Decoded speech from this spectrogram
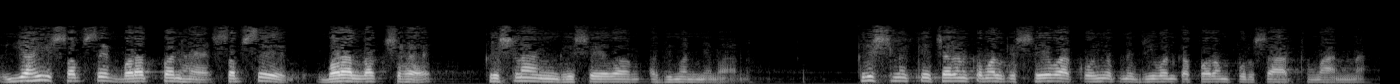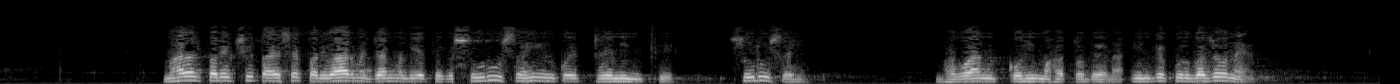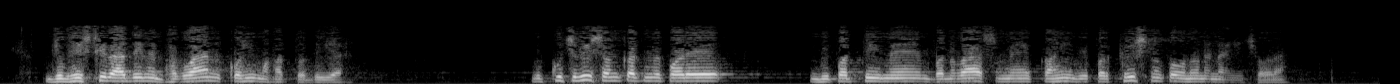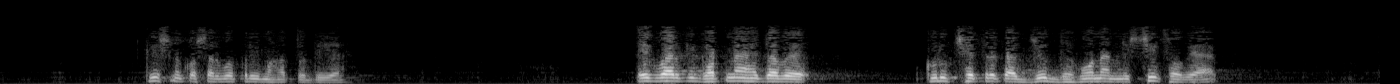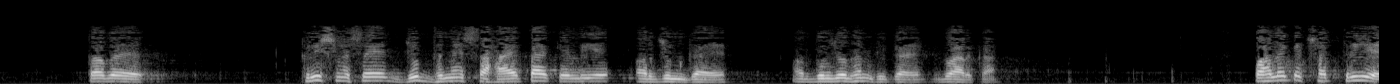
तो यही सबसे बड़प्पन है, सबसे बड़ा लक्ष्य है कृष्णांग सेवम अधिमन्यमान कृष्ण के चरण कमल की सेवा को ही अपने जीवन का परम पुरुषार्थ मानना। महाराज परीक्षित ऐसे परिवार में जन्म लिए थे कि शुरू से ही इनको एक ट्रेनिंग थी। शुरू से ही। भगवान को ही महत्व देना। इनके पूर्वजों ने, युधिष्ठिर आदि ने भगवान को ही महत्व दिया। कुछ भी संकट में पड़े, विपत्ति में, वनवास में, कहीं भी, पर कृष्ण को उन्होंने नहीं छोड़ा। कृष्ण को सर्वोपरि महत्व दिया। एक बार की घटना है जब कुरुक्षेत्र का युद्ध होना निश्चित हो गया, तब कृष्ण से युद्ध में सहायता के लिए अर्जुन गए। और दुर्योधन भी गए द्वारका। पहले के क्षत्रिय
